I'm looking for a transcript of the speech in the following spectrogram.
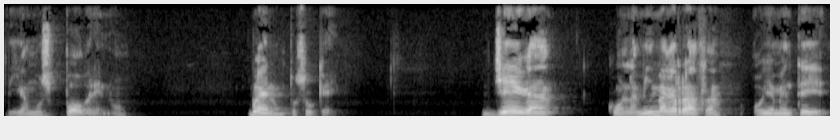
digamos, pobre, ¿no? Bueno, pues ok. Llega con la misma garrafa, obviamente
